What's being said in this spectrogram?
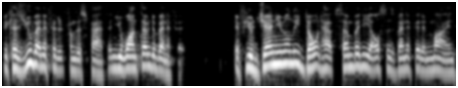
because you benefited from this path and you want them to benefit. If you genuinely don't have somebody else's benefit in mind,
